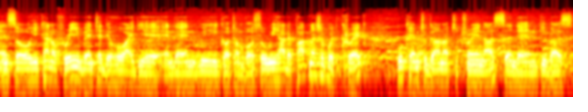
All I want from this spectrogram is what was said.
And so he kind of reinvented the whole idea, and then we got on board. So we had a partnership with Craig, who came to Ghana to train us and then give us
